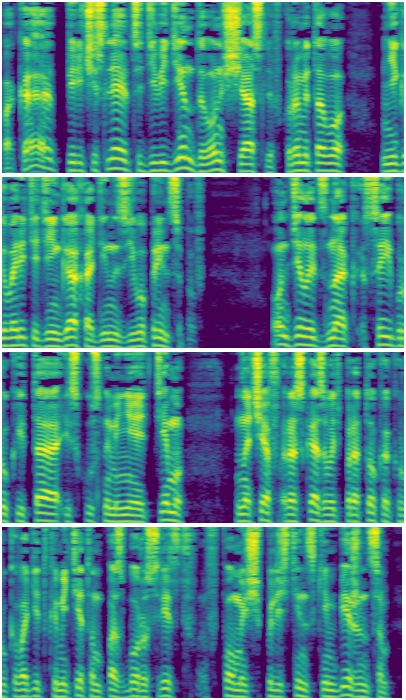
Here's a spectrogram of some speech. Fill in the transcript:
Пока перечисляются дивиденды, он счастлив. Кроме того, не говорить о деньгах – один из его принципов. Он делает знак Сейбрук, и та искусно меняет тему, начав рассказывать про то, как руководит комитетом по сбору средств в помощь палестинским беженцам –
